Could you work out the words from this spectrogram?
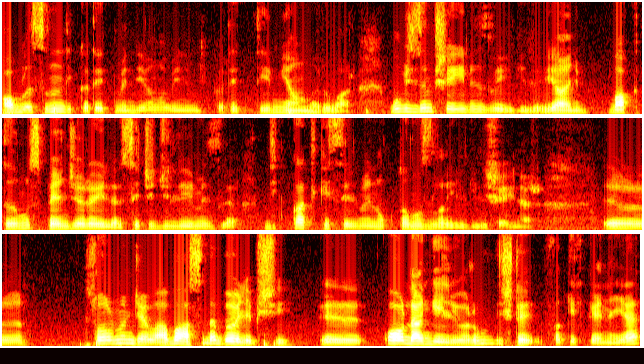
Ablasının dikkat etmediği ama benim dikkat ettiğim yanları var. Bu bizim şeyimizle ilgili. Yani baktığımız pencereyle, seçiciliğimizle, dikkat kesilme noktamızla ilgili şeyler. Ee, sorunun cevabı aslında böyle bir şey. Ee, Oradan geliyorum işte Fakirkene'ye.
